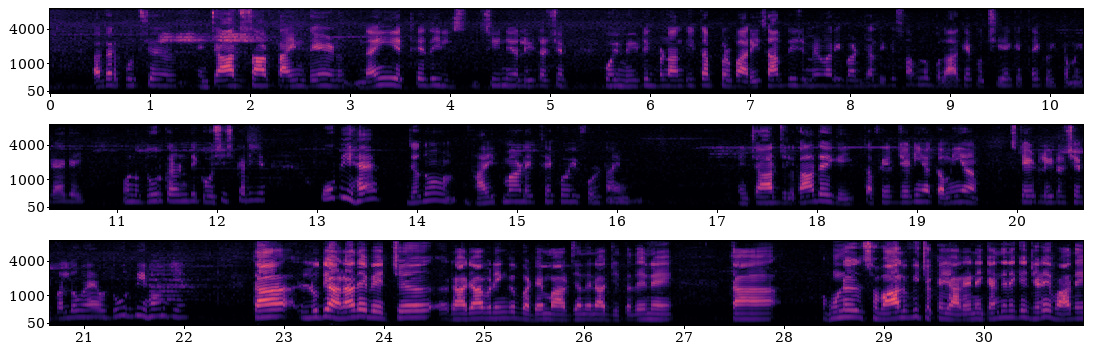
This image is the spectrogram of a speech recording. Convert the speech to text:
ਅਗਰ ਕੁਝ ਇੰਚਾਰਜ ਸਾਹਿਬ ਟਾਈਮ ਦੇਣ, ਨਹੀਂ ਇੱਥੇ ਦੀ ਸੀਨੀਅਰ ਲੀਡਰਸ਼ਿਪ ਕੋਈ ਮੀਟਿੰਗ ਬਣਾਉਂਦੀ ਤਾਂ ਪ੍ਰਭਾਰੀ ਸਾਹਿਬ ਦੀ ਜ਼ਿੰਮੇਵਾਰੀ ਬਣ ਜਾਂਦੀ ਵੀ ਸਭ ਨੂੰ ਬੁਲਾ ਕੇ ਪੁੱਛੀਏ ਕਿੱਥੇ ਕੋਈ ਕਮੀ ਰਹਿ ਗਈ, ਉਹਨੂੰ ਦੂਰ ਕਰਨ ਦੀ ਕੋਸ਼ਿਸ਼ ਕਰੀਏ। ਉਹ ਵੀ ਹੈ, ਜਦੋਂ ਹਾਈ ਕਮਾਂਡ ਇੱਥੇ ਕੋਈ ਫੁੱਲ ਟਾਈਮ ਇੰਚਾਰਜ ਲਗਾ ਦੇਗੀ ਤਾਂ ਫਿਰ ਜਿਹੜੀਆਂ ਕਮੀਆਂ ਸਟੇਟ ਲੀਡਰਸ਼ਿਪ ਵੱਲੋਂ ਹੈ, ਉਹ ਦੂਰ ਵੀ ਹੋਣਗੀਆਂ। ਤਾਂ ਲੁਧਿਆਣਾ ਦੇ ਵਿੱਚ ਰਾਜਾ ਵੜਿੰਗ ਵੱਡੇ ਮਾਰਜਨ ਦੇ ਨਾਲ ਜਿੱਤਦੇ ਨੇ, ਤਾਂ ਹੁਣ ਸਵਾਲ ਵੀ ਚੁੱਕੇ ਜਾ ਰਹੇ ਨੇ, ਕਹਿੰਦੇ ਨੇ ਕਿ ਜਿਹੜੇ ਵਾਅਦੇ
